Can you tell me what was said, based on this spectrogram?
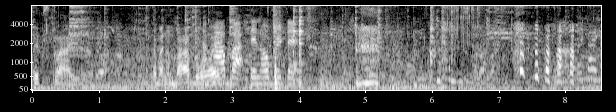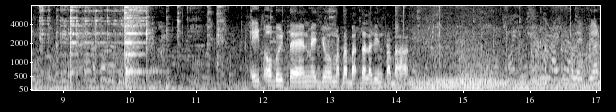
Let's try. Taba ng Ang baboy. haba, 10 over 10. Eight over 10, medyo mataba talaga yung taba. Kalib yan.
